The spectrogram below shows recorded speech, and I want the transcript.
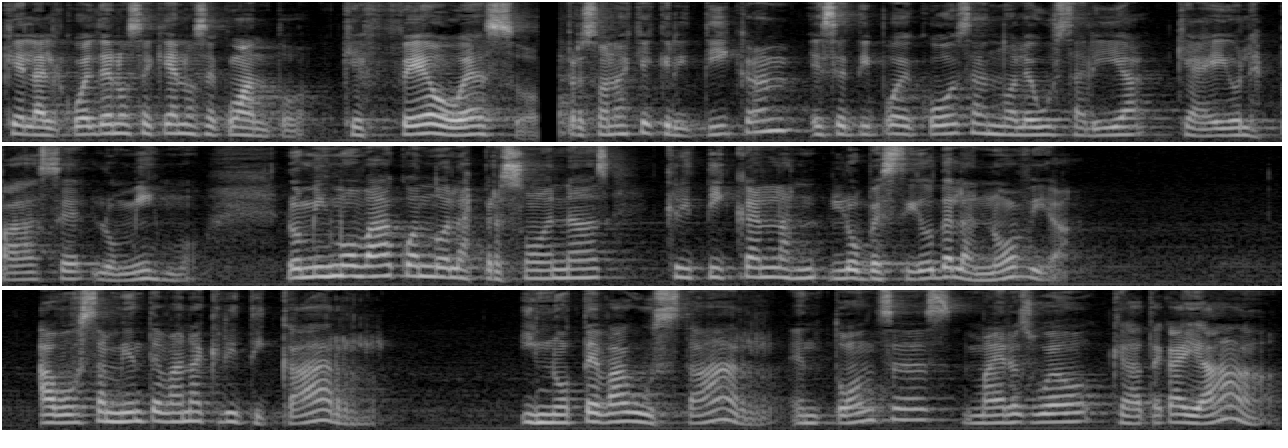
que el alcohol de no sé qué, no sé cuánto. Qué feo eso. Las personas que critican ese tipo de cosas no les gustaría que a ellos les pase lo mismo. Lo mismo va cuando las personas critican los vestidos de la novia. A vos también te van a criticar y no te va a gustar. Entonces, might as well, quédate callada.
